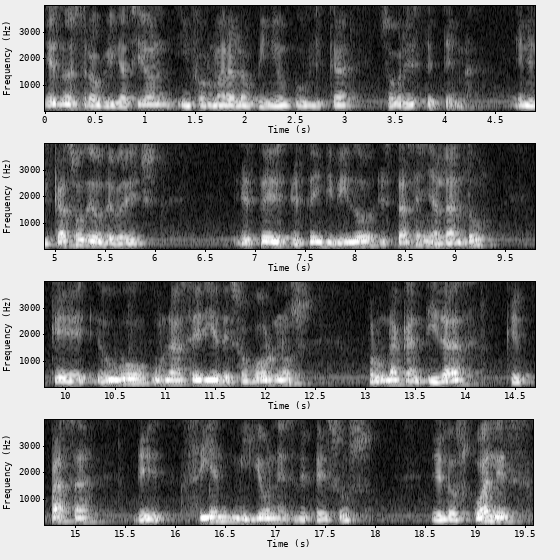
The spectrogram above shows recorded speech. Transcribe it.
es nuestra obligación informar a la opinión pública sobre este tema. En el caso de Odebrecht, este, este individuo está señalando que hubo una serie de sobornos por una cantidad que pasa de 100 millones de pesos, de los cuales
